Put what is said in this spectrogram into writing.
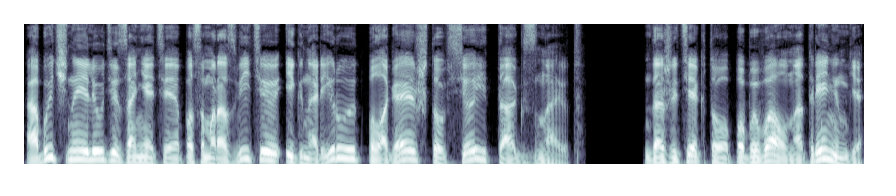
Обычные люди занятия по саморазвитию игнорируют, полагая, что все и так знают. Даже те, кто побывал на тренинге,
